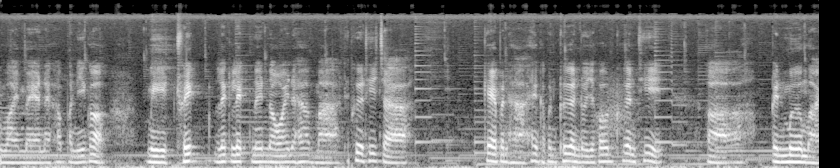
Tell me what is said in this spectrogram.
NY Man นะครับ วันนี้ก็มีทริคเล็กๆ น้อยๆนะครับมาเพื่อที่จะแก้ปัญหาให้กับเพื่อนๆ โดยเฉพาะเพื่อนๆที่เอ่อเป็นมือใหม่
